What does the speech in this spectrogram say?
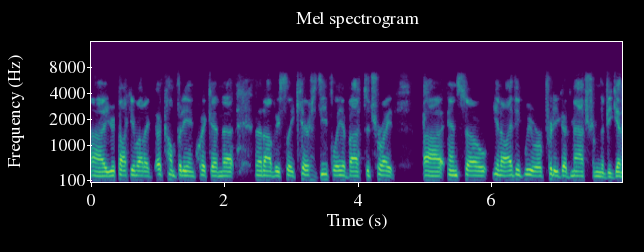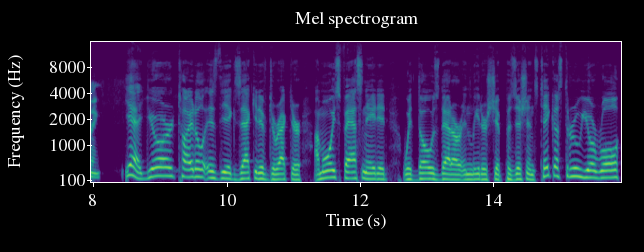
Uh, you're talking about a, a, company in Quicken that that obviously cares deeply about Detroit. Uh, and so, you know, I think we were a pretty good match from the beginning. Yeah, your title is the executive director. I'm always fascinated with those that are in leadership positions. Take us through your role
